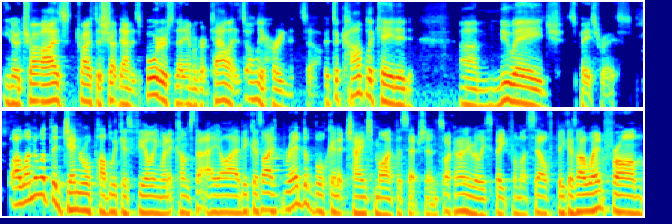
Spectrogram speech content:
you know tries tries to shut down its borders to that immigrant talent, it's only hurting itself. It's a complicated um, new age space race. I wonder what the general public is feeling when it comes to AI because I read the book and it changed my perception. So I can only really speak for myself because I went from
